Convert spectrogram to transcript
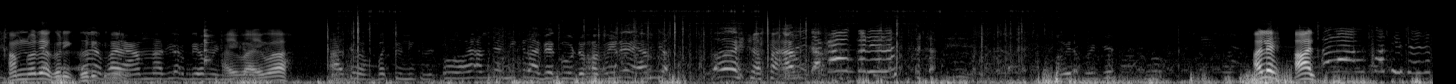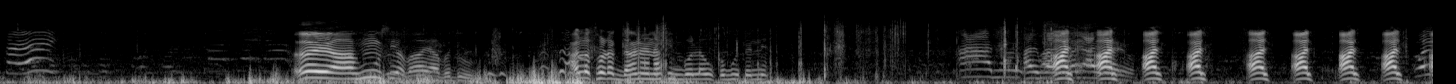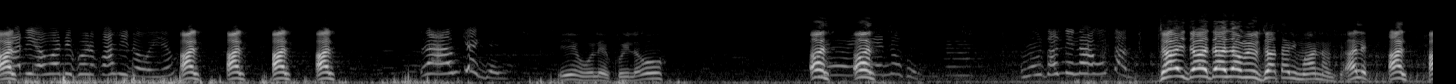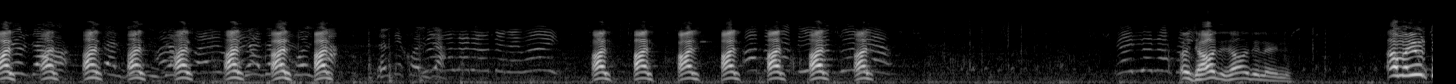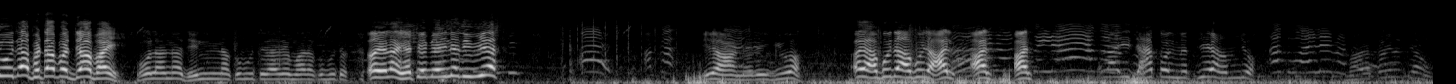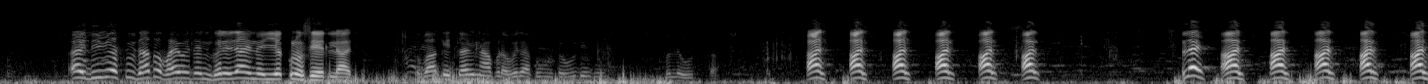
આમ નો રે ઘડી ઘડી ભાઈ આમ ના લ્યો બે મિનિટ. આવ્યા આવ્યા આ જો બચ્ચું નીકળ્યું ઓ આમ તો નીકળા બે ભેગું હવે રે આમ જો. ઓય આમ તો કામ કરી રે હાલે હાલ. એ આ શું છે ભાઈ આ બધું? હાલો થોડાક દાણા નાખીને બોલાવું કબૂતરને. આય હાલ હાલ હાલ હાલ હાલ હાલ હાલ હાલ. હાલ હાલ હાલ હાલ હાલ. એ ઓલે કોઈ લો હાલ હાલ. જા જા જા જા મેં જા તારી માં નામ છે. હાલે હાલ હાલ હાલ હાલ હાલ હાલ હાલ હાલ હાલ. હાલ હાલ હાલ હાલ હાલ હાલ હાલ. એ જાઓ દે જાઓ દે લઈને. આ મયુર તું જા ફટાફટ જા ભાઈ. ઓલા ના જેની ના કબૂતર અરે મારા કબૂતર. એ એલા હેઠે બેહીને દિવ્ય એ આ રહી ગયો. એ આગુ જા આગુ જા. હાલ હાલ હાલ. અલા ઈ જાતો જ નથી સમજો. મારે કાંઈ નથી આવું દિવ્યેશ તું જાતો ભાઈ હોય તને ઘરે જાય ને એકલો છે એટલે આજ. તો બાકી કઈ ના આપણે બધા કબૂતર ઉડે છે. ભલે ઉડતા. હાલ હાલ હાલ હાલ હાલ હાલ. લે હાલ હાલ હાલ હાલ હાલ.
